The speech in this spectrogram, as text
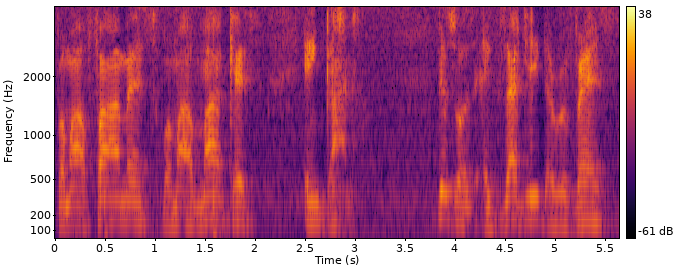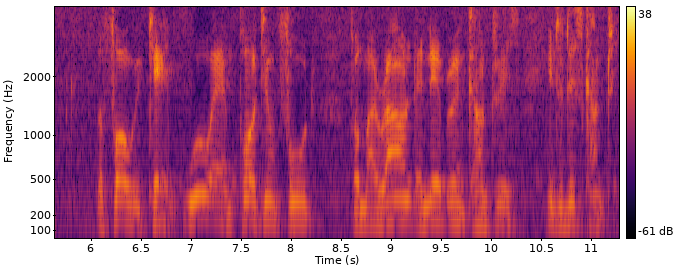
from our farmers, from our markets in Ghana. This was exactly the reverse before we came. We were importing food from around the neighboring countries into this country.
